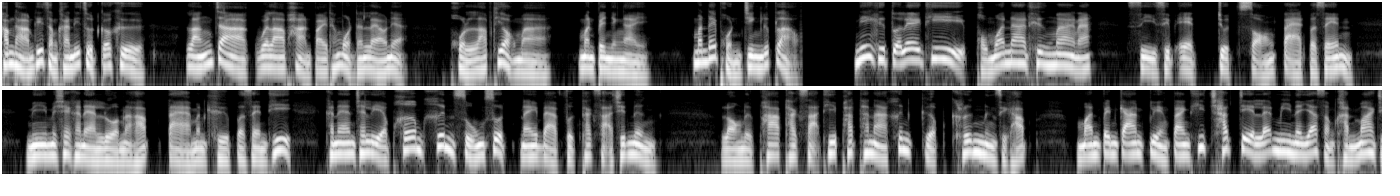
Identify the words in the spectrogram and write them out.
คำถามที่สำคัญที่สุดก็คือ หลังจากเวลาผ่านไปทั้งหมดนั้นแล้วเนี่ย ผลลัพธ์ที่ออกมา มันเป็นยังไง มันได้ผลจริงหรือเปล่า นี่คือตัวเลขที่ผมว่าน่าทึ่งมากนะ 41.28%นี่ไม่ใช่คะแนนรวมนะครับ แต่มันคือเปอร์เซ็นต์ที่คะแนนเฉลี่ยเพิ่มขึ้นสูงสุดในแบบฝึกทักษะชิ้นหนึ่ง ลองนึกภาพทักษะที่พัฒนาขึ้นเกือบครึ่งหนึ่งสิครับ มันเป็นการเปลี่ยนแปลงที่ชัดเจนและมีนัยสำคัญมากจ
